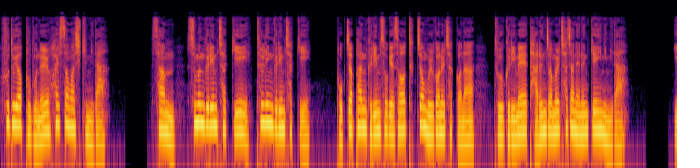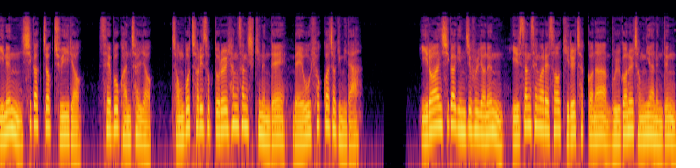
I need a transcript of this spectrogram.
후두엽 부분을 활성화시킵니다. 3. 숨은 그림 찾기, 틀린 그림 찾기. 복잡한 그림 속에서 특정 물건을 찾거나 두 그림의 다른 점을 찾아내는 게임입니다. 이는 시각적 주의력, 세부 관찰력, 정보 처리 속도를 향상시키는데 매우 효과적입니다. 이러한 시각 인지 훈련은 일상생활에서 길을 찾거나 물건을 정리하는 등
